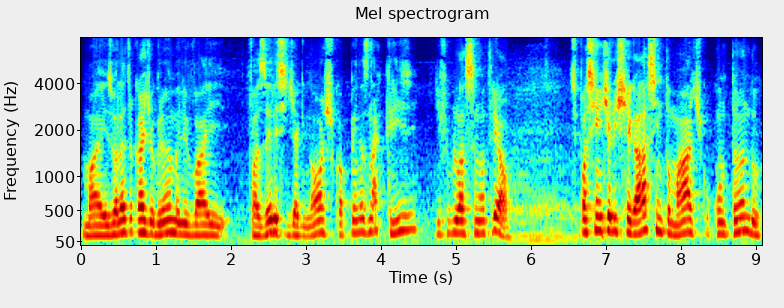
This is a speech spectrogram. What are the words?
mas o eletrocardiograma ele vai fazer esse diagnóstico apenas na crise de fibrilação atrial. Se o paciente ele chegar assintomático, contando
